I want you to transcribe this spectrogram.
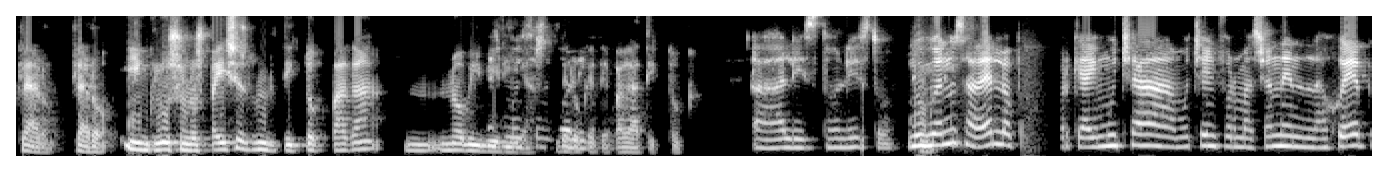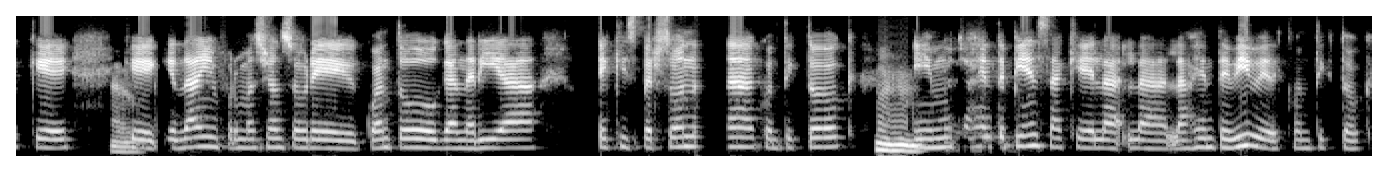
Claro, claro. Incluso en los países donde TikTok paga, no vivirías de lo que te paga TikTok. Ah, listo, listo. Muy bueno saberlo, porque hay mucha, mucha información en la web que, que, da información sobre cuánto ganaría X persona con TikTok y mucha gente piensa que la, gente vive con TikTok.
